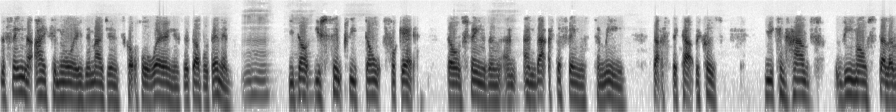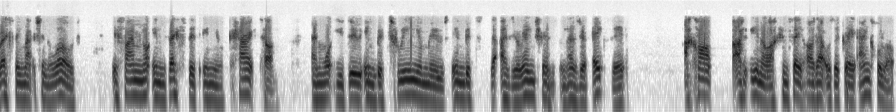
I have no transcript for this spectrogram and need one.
the thing that I can always imagine Scott Hall wearing is the double denim. hmm You don't, you simply don't forget those things, and, and and that's the things to me that stick out because you can have the most stellar wrestling match in the world. If I'm not invested in your character and what you do in between your moves, in bet- as your entrance and as your exit, I can't. I, you know, I can say, "Oh, that was a great ankle lock,"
